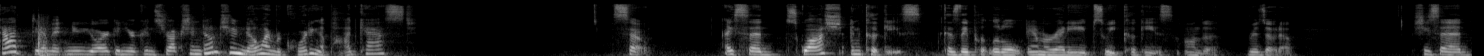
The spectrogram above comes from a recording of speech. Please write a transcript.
God damn it, New York and your construction. Don't you know I'm recording a podcast? So, I said squash and cookies because they put little amaretti sweet cookies on the risotto. She said,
